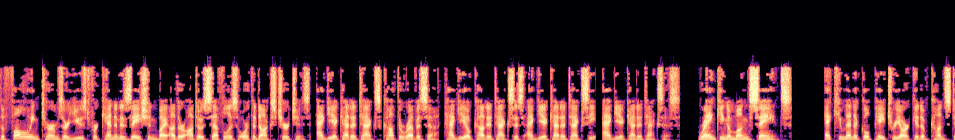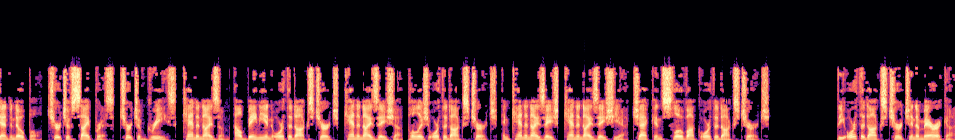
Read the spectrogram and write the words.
The following terms are used for canonization by other autocephalous Orthodox churches, Agiokatatax Katharevousa, Hagiokatataxis Agiokatataxi, Agiokatataxis ranking among saints", Ecumenical Patriarchate of Constantinople, Church of Cyprus, Church of Greece, Canonizum Albanian Orthodox Church, Canonizatia Polish Orthodox Church, and Canonization, Czech and Slovak Orthodox Church. The Orthodox Church in America,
